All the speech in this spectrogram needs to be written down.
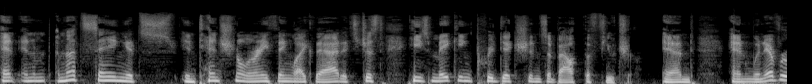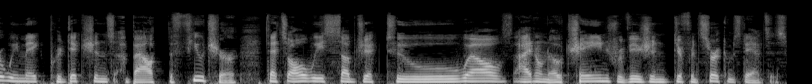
And, and I'm, I'm not saying it's intentional or anything like that. It's just he's making predictions about the future. And and whenever we make predictions about the future, that's always subject to well, I don't know, change, revision, different circumstances.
